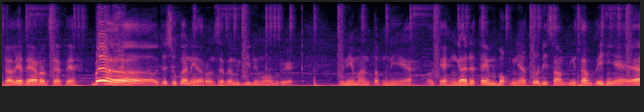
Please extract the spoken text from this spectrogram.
Kita lihat ya round set ya Bah, Oce suka nih round yang begini ma bro ya. Ini mantep nih ya. Oke nggak ada temboknya tuh di samping-sampingnya ya.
